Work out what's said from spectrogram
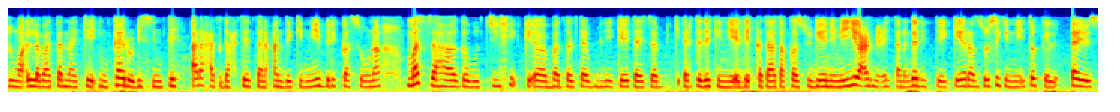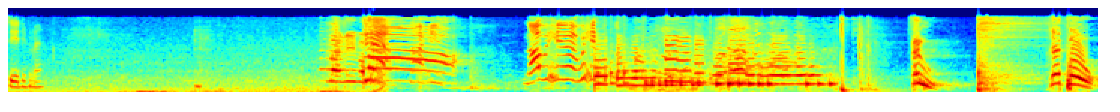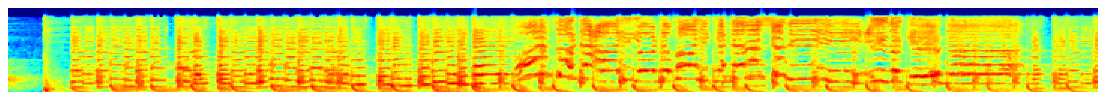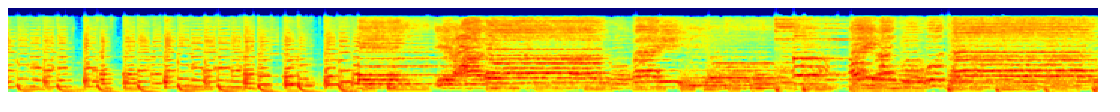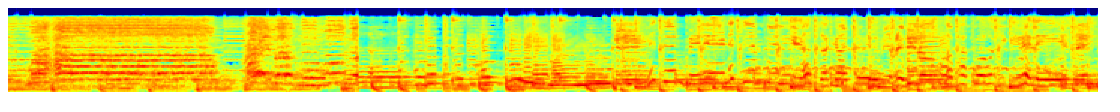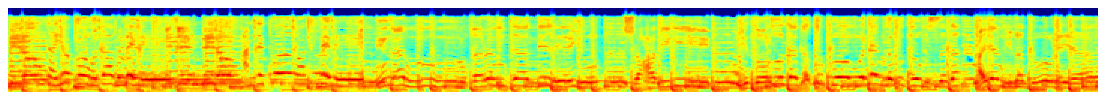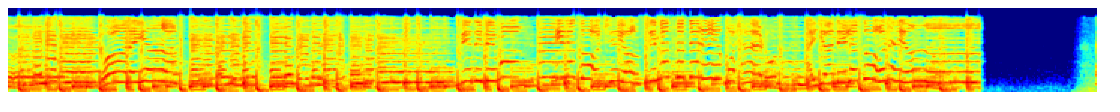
duma labaatana ke inkairo dhisinte araxad gaxteetan cande kini beri kasoona masaha gabuti badaltabliketaysa ertade kini ele kataata kasugenimiye cadmicihtan gadite 계란 소식이니 이렇게 따요시리면 Now here, we here. Feu! Repos! شعبي وقتلي نان قرن قاتليو شعبيجي يدور لقدركو ونقلب حياني لا دونيا.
